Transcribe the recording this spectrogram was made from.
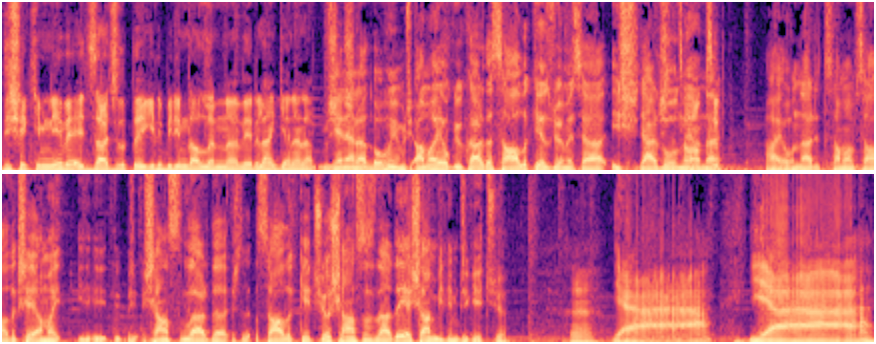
diş hekimliği ve eczacılıkla ilgili bilim dallarına verilen genel admış. Genel ad o muymuş? Ama yok yukarıda sağlık yazıyor mesela işlerde İşte olmayanlar. tamam, tıp. Hayır onlar tamam sağlık şey ama e, şanslılar da işte sağlık geçiyor, şanssızlar da yaşam bilimci geçiyor. He. Ya ya.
